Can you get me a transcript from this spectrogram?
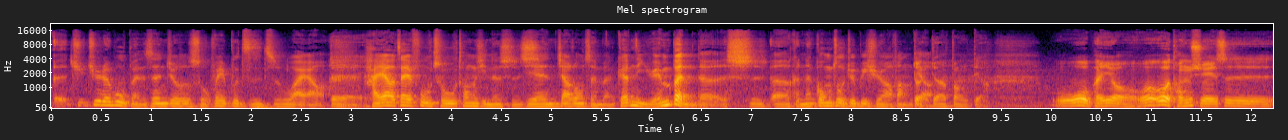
呃俱俱乐部本身就是所费不赀之外哦，对，还要再付出通行的时间、交通成本，跟你原本的时呃可能工作就必须要放，掉就。要放掉。我有朋友，我我有同学是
